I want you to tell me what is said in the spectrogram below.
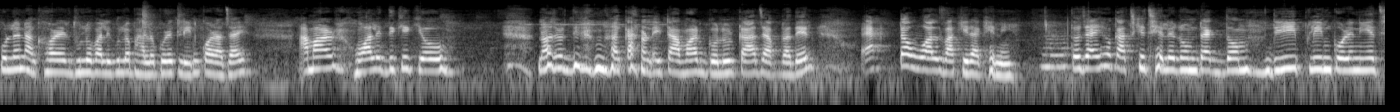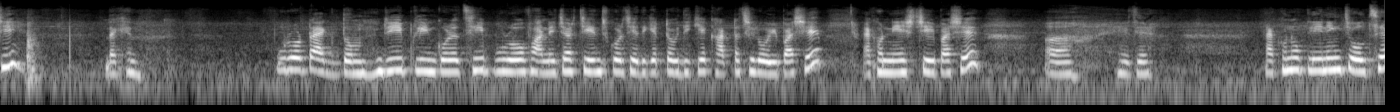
করলে না ঘরের ধুলোবালিগুলো ভালো করে ক্লিন করা যায়। আমার ওয়ালের দিকে কেউ নজর দিবেন না, কারণ এটা আমার গলুর কাজ আপনাদের। একটা ওয়াল বাকি রাখেনি। তো যাই হোক, আজকে ছেলের রুমটা একদম ডিপ ক্লিন করে নিয়েছি। দেখেন। পুরোটা একদম ডিপ ক্লিন করেছি, পুরো ফার্নিচার চেঞ্জ করেছি, এদিকেরটা ওইদিকে খাটটা ছিল ওই পাশে। এখন নিয়ে এসছি এই পাশে। এই যে এখনও ক্লিনিং চলছে।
